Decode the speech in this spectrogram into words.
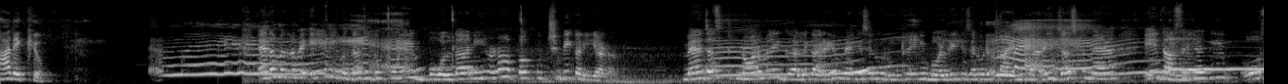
ਆ ਦੇਖਿਓ। ਇਹਦਾ ਮਤਲਬ ਇਹ ਨਹੀਂ ਹੁੰਦਾ ਜਦੋਂ ਕੋਈ ਬੋਲਦਾ ਨਹੀਂ ਹਨਾ ਆਪਾਂ ਕੁਝ ਵੀ ਕਰੀ ਜਾਣਾ। ਮੈਂ ਜਸਟ ਨਾਰਮਲੀ ਗੱਲ ਕਰ ਰਹੀ ਹਾਂ ਮੈਂ ਕਿਸੇ ਨੂੰ ਰੂਟਲੀ ਨਹੀਂ ਬੋਲ ਰਹੀ ਕਿਸੇ ਨੂੰ ਰਿਪਲਾਈ ਨਹੀਂ ਕਰ ਰਹੀ ਜਸਟ ਮੈਂ ਇਹ ਦੱਸ ਰਹੀ ਹਾਂ ਕਿ ਉਸ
